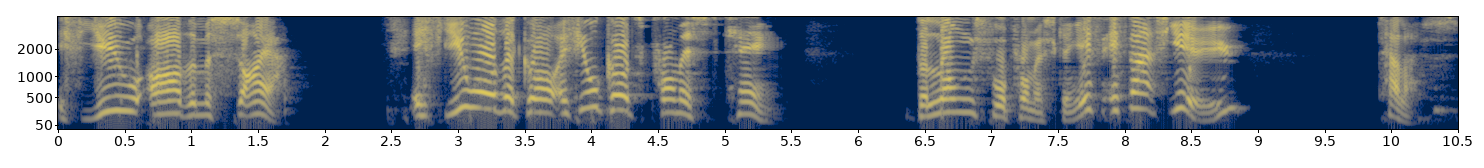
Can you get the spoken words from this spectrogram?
If you are the Messiah, if you are the God, if you're God's promised king, the longed for promised king, if, if that's you, tell us.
